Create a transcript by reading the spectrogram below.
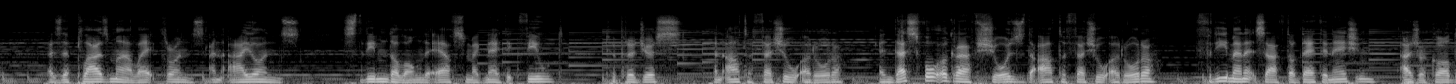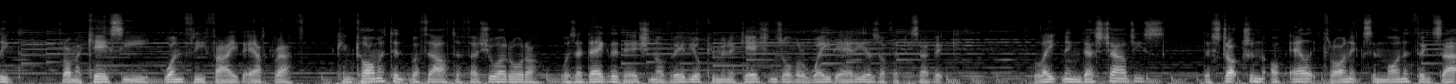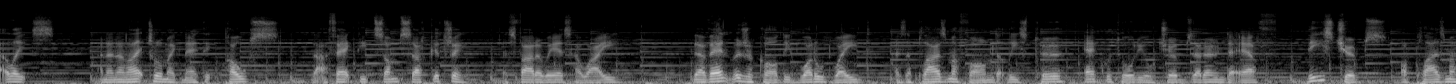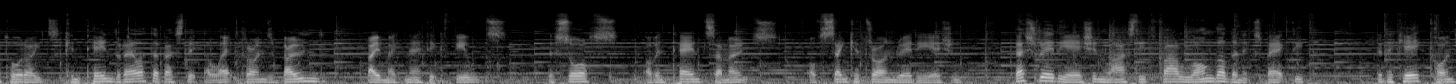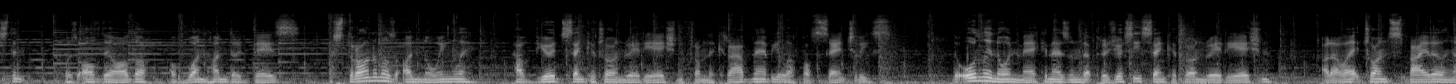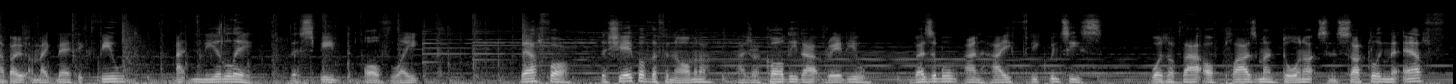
as the plasma electrons and ions streamed along the Earth's magnetic field to produce an artificial aurora. And this photograph shows the artificial aurora 3 minutes after detonation as recorded from a KC-135 aircraft. Concomitant with the artificial aurora was a degradation of radio communications over wide areas of the Pacific, lightning discharges, destruction of electronics and monitoring satellites, and an electromagnetic pulse that affected some circuitry as far away as Hawaii. The event was recorded worldwide as the plasma formed at least two equatorial tubes around the Earth. These tubes, or plasma toroids, contained relativistic electrons bound by magnetic fields, the source of intense amounts of synchrotron radiation. This radiation lasted far longer than expected. The decay constant was of the order of 100 days. Astronomers unknowingly have viewed synchrotron radiation from the Crab Nebula for centuries. The only known mechanism that produces synchrotron radiation are electrons spiralling about a magnetic field at nearly the speed of light. Therefore, the shape of the phenomena, as recorded at radio, visible and high frequencies, was of that of plasma donuts encircling the Earth,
